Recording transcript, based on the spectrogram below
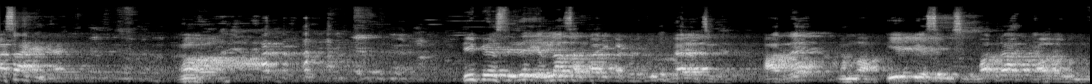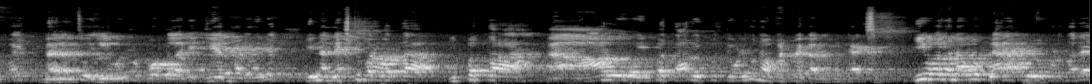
ಕಸ ಹಾಕಿದೆ ಟಿ ಪಿ ಎಸ್ ಇದೆ, ಎಲ್ಲ ಸರ್ಕಾರಿ ಕಟ್ಟಡಗಳಿಗೂ ಬ್ಯಾಲೆನ್ಸ್ ಇದೆ. ಆದರೆ ನಮ್ಮ T A P S M S ಮಾತ್ರ ಯಾವುದೇ ಒಂದು ರೂಪಾಯಿ ಬ್ಯಾಲೆನ್ಸು ಎಲ್ಲವನ್ನು ಟೋಟಲ್ ಆಗಿ ಕ್ಲಿಯರ್ ಮಾಡಿದ್ದೀವಿ. ಇನ್ನು ನೆಕ್ಸ್ಟ್ ಬರುವಂಥ ಇಪ್ಪತ್ತ ಆರು, ಇಪ್ಪತ್ತಾರು ಇಪ್ಪತ್ತೇಳಿಗೂ ನಾವು ಕಟ್ಟಬೇಕಾಗುತ್ತೆ ಟ್ಯಾಕ್ಸ್ ಇವಾಗ ನಾವು ಪ್ಲಾನ್ ಅಪ್ರೂವಲ್ ಕೊಡ್ತಾರೆ.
